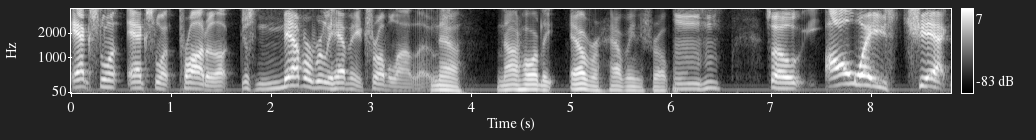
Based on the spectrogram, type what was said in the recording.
excellent, excellent product. Just never really have any trouble out of those. No, not hardly ever have any trouble. hmm So always check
